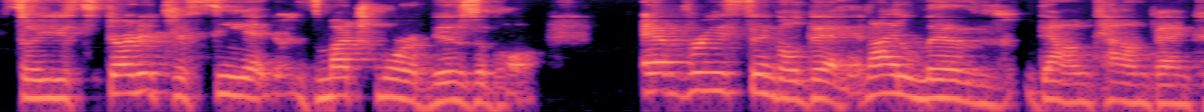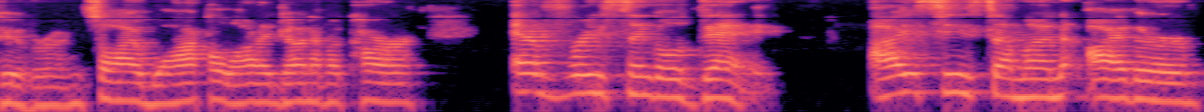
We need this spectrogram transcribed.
So you started to see it, was much more visible every single day. And I live downtown Vancouver, and so I walk a lot. I don't have a car. Every single day, I see someone either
